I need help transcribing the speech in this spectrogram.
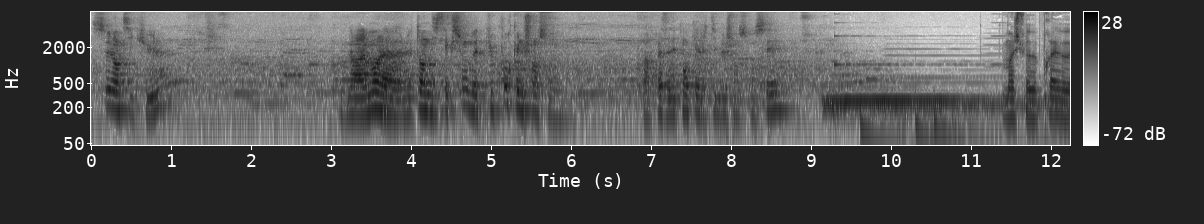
ce lenticule. Donc, normalement, la- le temps de dissection doit être plus court qu'une chanson. Après, ça dépend quel type de chanson c'est. Moi, je fais à peu près euh,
